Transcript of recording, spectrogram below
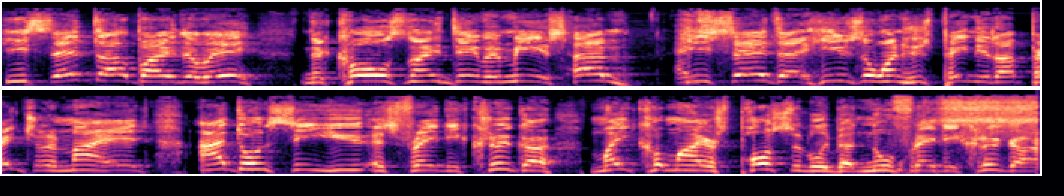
he said that, by the way. Nicole's not dating with me, it's him. He said that he's the one who's painted that picture in my head. I don't see you as Freddy Krueger. Michael Myers, possibly, but no Freddy Krueger.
